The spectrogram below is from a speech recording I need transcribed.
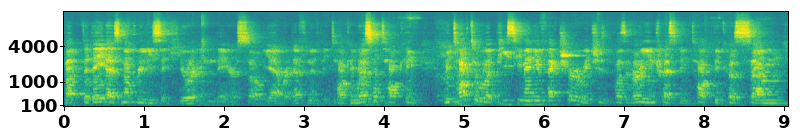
but the data is not really secure in there. So yeah, we're definitely talking. We're also talking, we talked to a PC manufacturer, which is, was a very interesting talk because um,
